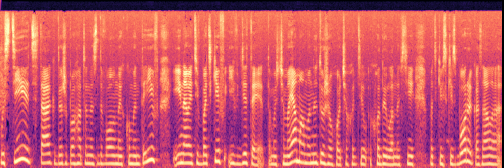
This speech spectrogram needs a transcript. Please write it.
пустіють, так дуже багато незадоволених коментарів, і навіть і в батьків, і в дітей. Тому що моя мама не дуже охоче ходила на всі батьківські збори, казала,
